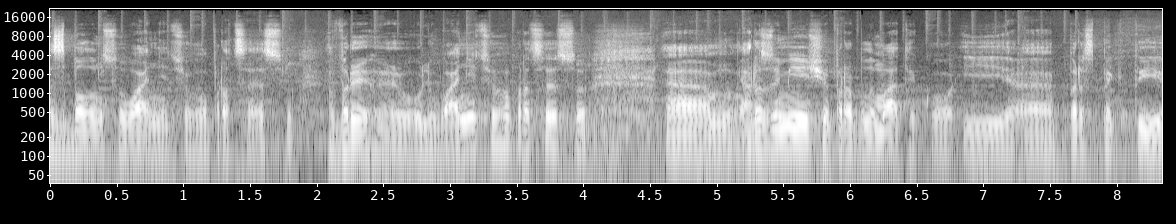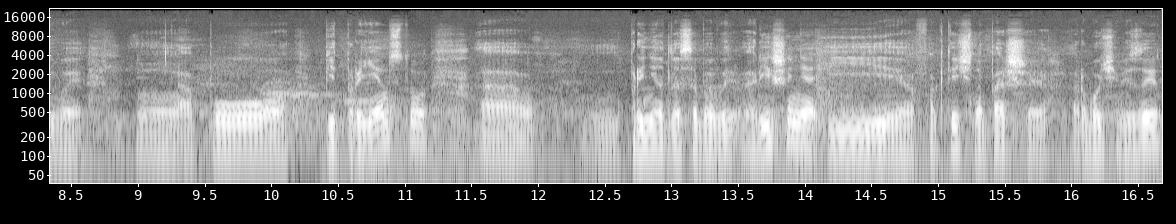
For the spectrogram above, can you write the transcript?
збалансуванні цього процесу, в регулюванні цього процесу, е, розуміючи проблематику і перспективи по підприємству. Прийняв для себе рішення, і фактично перший робочий візит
